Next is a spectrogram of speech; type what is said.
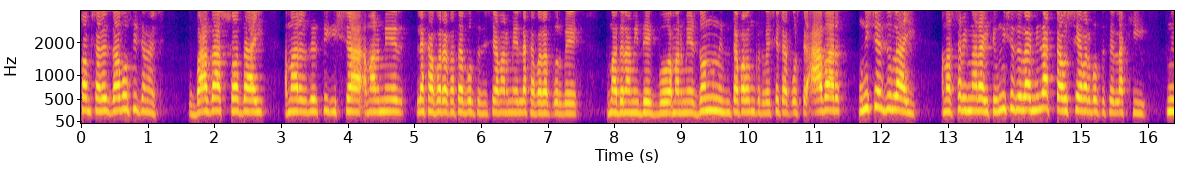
সংসারের যাবতীয় জানিস বাজার সদাই আমার যে চিকিৎসা, আমার মেয়ের লেখাপড়ার কথা বলতেছে, সে আমার মেয়ের লেখাপড়া করবে, তোমাদের আমি দেখব, আমার মেয়ের জন্মদিনটা পালন করবে, সেটা করছে আবার উনিশে জুলাই আমার স্বামী মারা গেছে, উনিশে জুলাই মিলাদটাও সে আবার বলতেছে, লাখি, তুমি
